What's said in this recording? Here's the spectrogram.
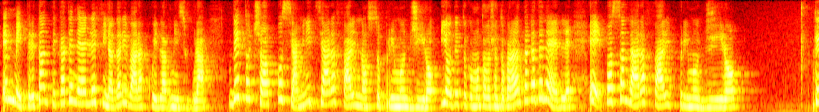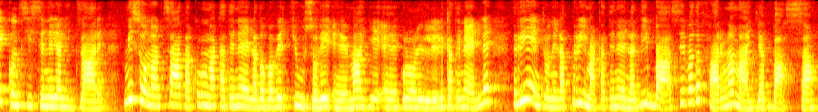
e mettere tante catenelle fino ad arrivare a quella misura detto ciò possiamo iniziare a fare il nostro primo giro. Io ho detto che ho montato 140 catenelle e posso andare a fare il primo giro. Che consiste nel realizzare? Mi sono alzata con una catenella dopo aver chiuso le eh, maglie eh, con le, le catenelle rientro nella prima catenella di base vado a fare una maglia bassa.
